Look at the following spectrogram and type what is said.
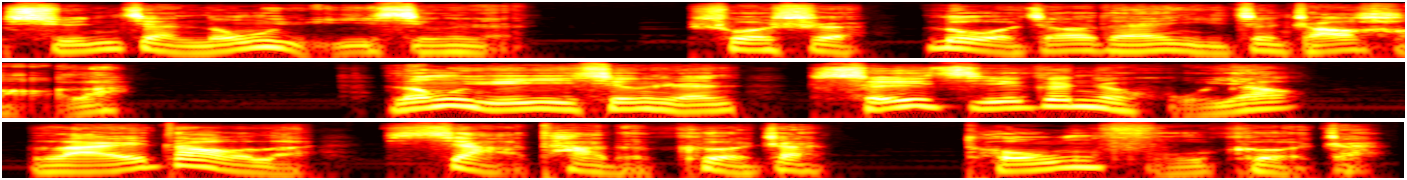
寻见龙宇一行人。说是落脚点已经找好了，龙宇一行人随即跟着虎妖来到了下榻的客栈——同福客栈。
